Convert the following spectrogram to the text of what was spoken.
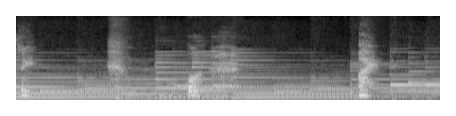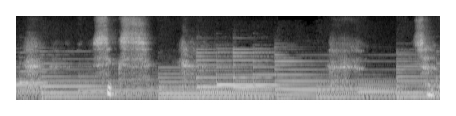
three, four, five, six, seven,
